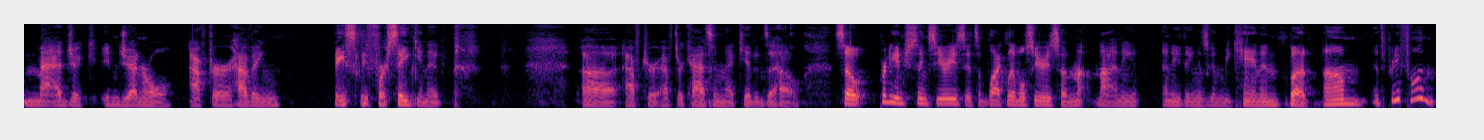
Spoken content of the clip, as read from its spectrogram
magic in general after having basically forsaken it uh, after after casting that kid into hell. So pretty interesting series. It's a black label series, so not not any anything is going to be canon, but um, it's pretty fun.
